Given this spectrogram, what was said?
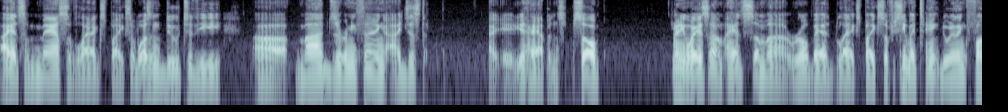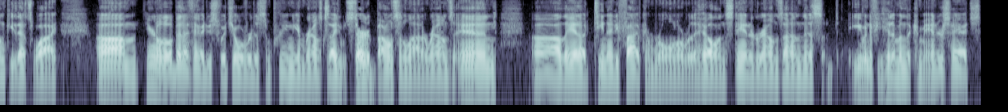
I had some massive lag spikes. It wasn't due to the uh, mods or anything. I just, I, it happens. So, anyways, um, I had some uh, real bad lag spikes. So if you see my tank do anything funky, that's why. Um, here in a little bit, I think I do switch over to some premium rounds because I started bouncing a lot of rounds and uh, they had a T95 come rolling over the hill and standard rounds on this. Even if you hit them in the commander's hatch,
